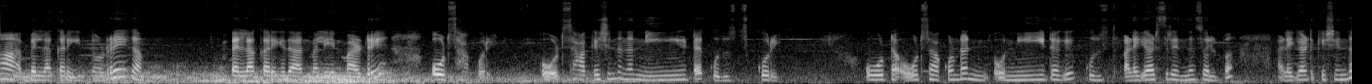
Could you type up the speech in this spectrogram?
ಹಾಂ, ಬೆಲ್ಲ ಕರಗಿತ್ತು ನೋಡ್ರಿ ಈಗ. ಬೆಲ್ಲ ಕರಗಿದಾದ್ಮೇಲೆ ಏನು ಮಾಡಿರಿ? ಓಟ್ಸ್ ಹಾಕೋರಿ. ಓಟ್ಸ್ ಹಾಕೇಶಿಂದ ನಾನು ನೀಟಾಗಿ ಕುದಿಸ್ಕೋರಿ. ಓಟ, ಓಟ್ಸ್ ಹಾಕೊಂಡು ನೀಟಾಗಿ ಕುದಿಸ್, ಅಳಗಾಡ್ಸ್ರಿ ಅದನ್ನ ಸ್ವಲ್ಪ. ಅಳಗ್ಯಾಡ್ಕೇಶಿಂದ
